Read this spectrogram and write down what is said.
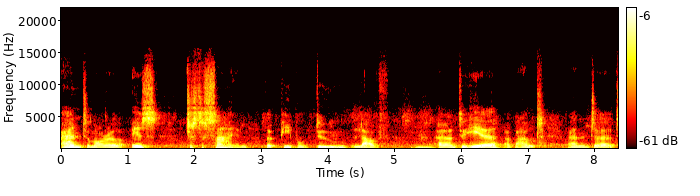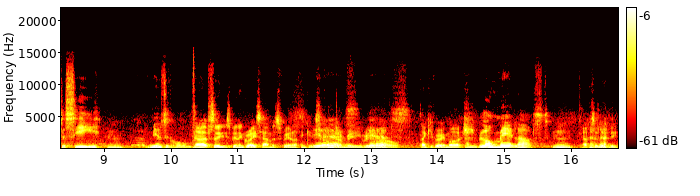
and tomorrow, is just a sign that people do love Mm. um, to hear about and uh, to see Mm. Music hall. No, absolutely, it's been a great atmosphere, and I think it's gone down Yes, really, really well. Thank you very much. And long may it last. Mm, absolutely.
